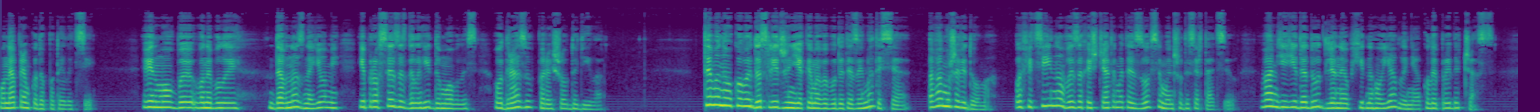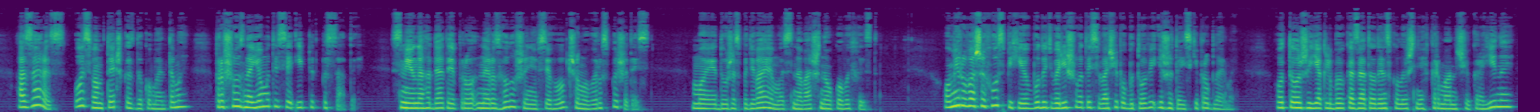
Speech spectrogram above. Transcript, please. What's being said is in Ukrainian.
у напрямку до потилиці. Він, мов би, вони були давно знайомі і про все заздалегідь домовились, одразу перейшов до діла. Тема наукових досліджень, якими ви будете займатися, вам уже відома. Офіційно ви захищатимете зовсім іншу дисертацію. Вам її дадуть для необхідного уявлення, коли прийде час. А зараз ось вам течка з документами, прошу знайомитися і підписати. Смію нагадати про нерозголошення всього, в чому ви розпишетесь. Ми дуже сподіваємось на ваш науковий хист. У міру ваших успіхів будуть вирішуватись ваші побутові і житейські проблеми. Отож, як любив казати один з колишніх керманичів країни,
